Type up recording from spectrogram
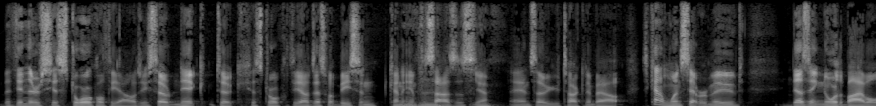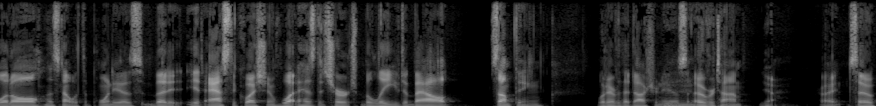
But then there's historical theology. So Nick took historical theology. That's what Beeson kind of Mhm. emphasizes. Yeah. And so you're talking about it's kind of one step removed. Doesn't ignore the Bible at all. That's not what the point is. But it, it asks the question: What has the church believed about something, whatever that doctrine is, Mhm. over time? Yeah. Right. So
